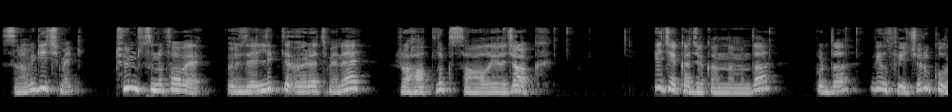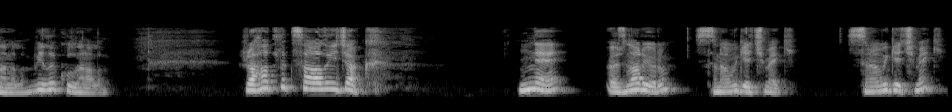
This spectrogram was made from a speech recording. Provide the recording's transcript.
sınavı geçmek tüm sınıfa ve özellikle öğretmene rahatlık sağlayacak. Ecek acak anlamında Burada will feature'ı kullanalım. Will'ı kullanalım. Rahatlık sağlayacak. Ne? Özne arıyorum. Sınavı geçmek. Sınavı geçmek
